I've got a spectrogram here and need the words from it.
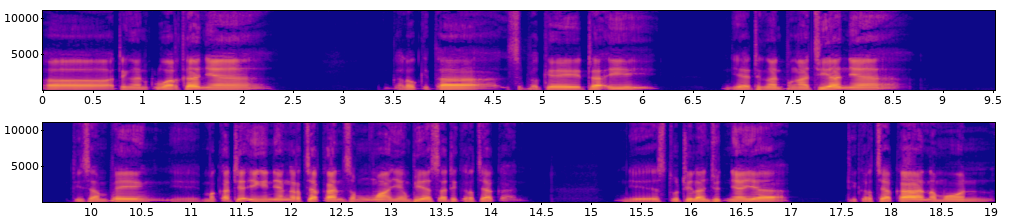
uh, dengan keluarganya. Kalau kita sebagai dai ya dengan pengajiannya di samping ya, maka dia inginnya ngerjakan semua yang biasa dikerjakan. Ya, studi lanjutnya ya dikerjakan namun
